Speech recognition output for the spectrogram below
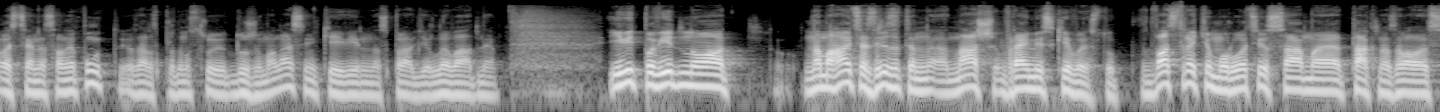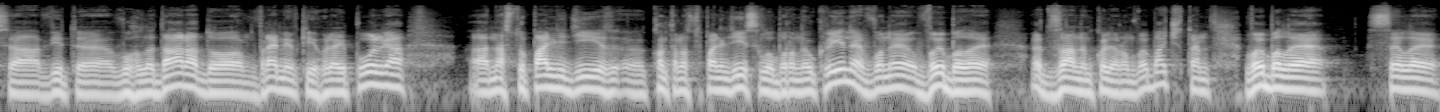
Ось цей населений пункт. Я зараз продемонструю дуже малесенький, він насправді левадне. І відповідно намагаються зрізати наш времівський виступ. В 23-му році саме так називалося від е, Вугледара до Времівки Гуляйполя. е, Наступальні дії, е, контрнаступальні дії Сил оборони України вони вибили зеленим кольором. Ви бачите, вибили сили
